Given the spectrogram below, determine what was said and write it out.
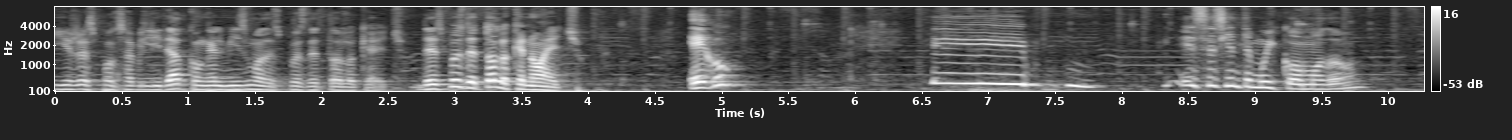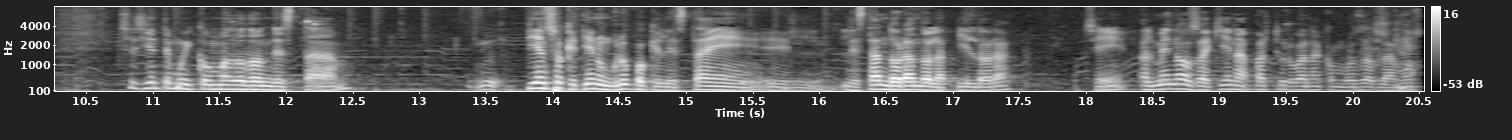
irresponsabilidad con él mismo después de todo lo que ha hecho. Después de todo lo que no ha hecho. ¿Ego? Eh, se siente muy cómodo. se siente muy cómodo donde está. Pienso que tiene un grupo que le está eh, el- le están dorando la píldora, sí, al menos aquí en la parte urbana como vos hablamos,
